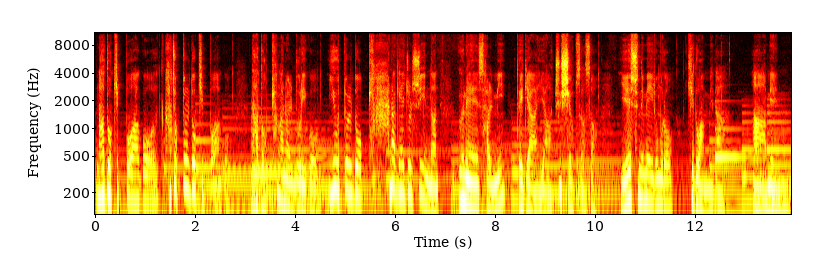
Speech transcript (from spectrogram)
나도 기뻐하고 가족들도 기뻐하고 나도 평안을 누리고 이웃들도 평안하게 해줄 수 있는 은혜의 삶이 되게 하여 주시옵소서 예수님의 이름으로 기도합니다. 아멘.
